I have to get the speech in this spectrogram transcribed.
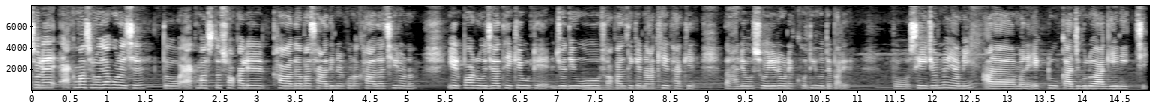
আসলে এক মাস রোজা করেছে, তো এক মাস তো সকালের খাওয়া দাওয়া বা সারাদিনের কোনো খাওয়া দাওয়া ছিল না। এরপর রোজা থেকে উঠে যদি ও সকাল থেকে না খেয়ে থাকে, তাহলে ও শরীরে অনেক ক্ষতি হতে পারে। তো সেই জন্যই আমি মানে একটু কাজগুলো আগিয়ে নিচ্ছি।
